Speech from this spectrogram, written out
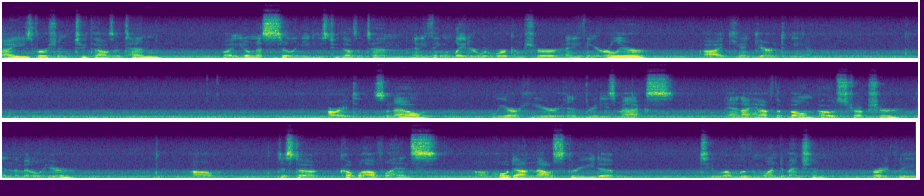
And I use version 2010, but you don't necessarily need to use 2010. Anything later would work, I'm sure. Anything earlier, I can't guarantee. Alright, so now we are here in 3ds Max, and I have the bone pose structure in the middle here. Um, just a couple helpful hints. Um, hold down mouse 3 to, to uh, move in one dimension vertically,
